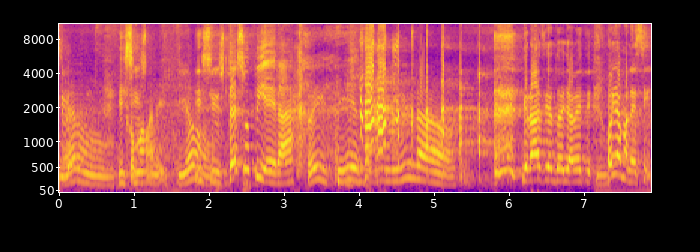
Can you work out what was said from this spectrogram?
sí, Y si, ¿Cómo us- amaneció? y si usted supiera, Uy, sí, está muy lindo. Gracias, doña Betty. Hoy amanecí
